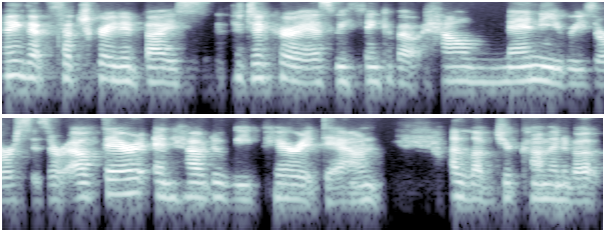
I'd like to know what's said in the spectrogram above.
I think that's such great advice, particularly as we think about how many resources are out there and how do we pare it down. I loved your comment about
